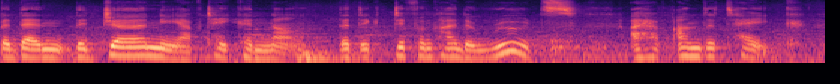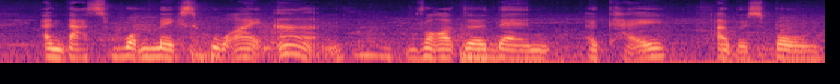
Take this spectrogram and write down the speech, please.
but then the journey I've taken now, the different kind of routes I have undertake, and that's what makes who I am, rather than okay, I was born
